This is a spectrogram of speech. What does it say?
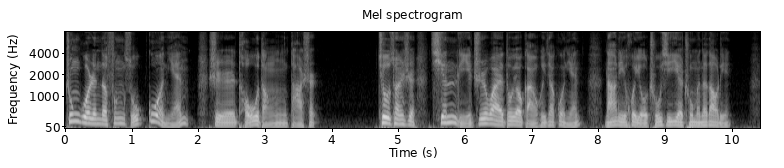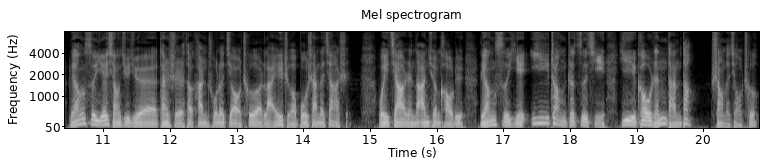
中国人的风俗，过年是头等大事儿，就算是千里之外都要赶回家过年，哪里会有除夕夜出门的道理？梁四爷想拒绝，但是他看出了轿车来者不善的架势。为家人的安全考虑，梁四爷依仗着自己艺高人胆大，上了轿车。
